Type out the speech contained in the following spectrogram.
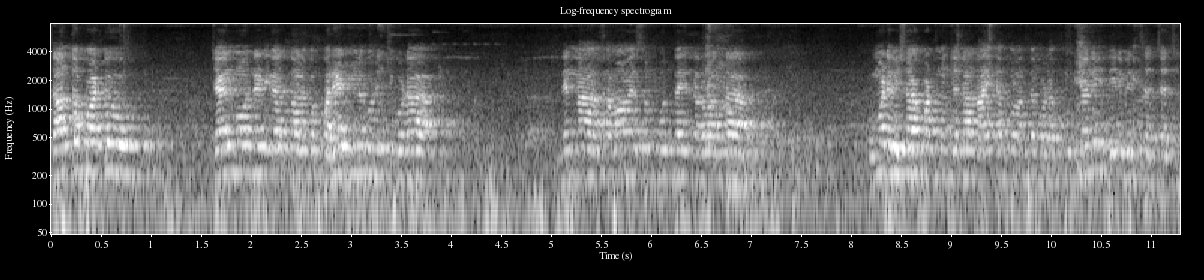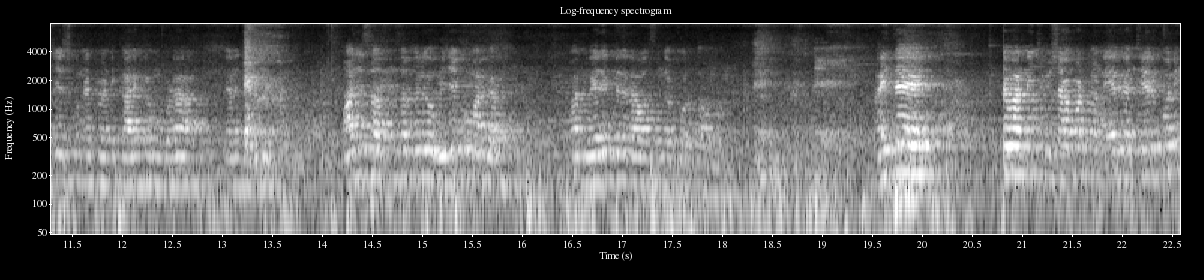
దాంతోపాటు జగన్మోహన్ రెడ్డి గారి తాలూకు పర్యటనల గురించి కూడా నిన్న సమావేశం పూర్తయిన తర్వాత ఉమ్మడి విశాఖపట్నం జిల్లా నాయకత్వం అంతా కూడా కూర్చొని దీని మీద చర్చ చేసుకున్నటువంటి కార్యక్రమం కూడా నేను జరిగింది. మాజీ శాసనసభ్యులు విజయ్ కుమార్ గారు వారిని వేదిక మీద రావాల్సిందిగా కోరుతా ఉన్నాను. అయితే వారి నుంచి విశాఖపట్నం నేరుగా చేరుకొని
